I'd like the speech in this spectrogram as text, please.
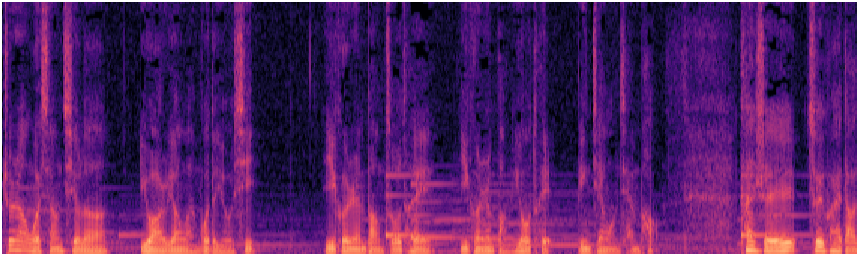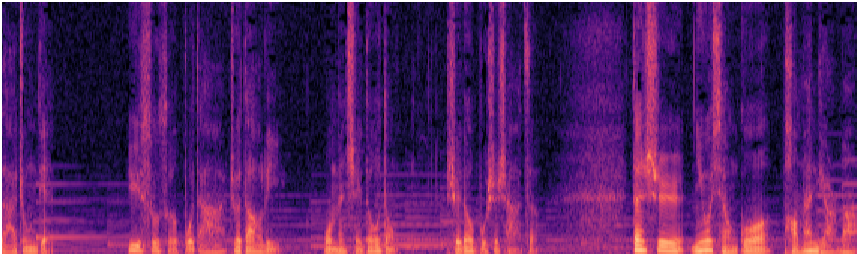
这让我想起了幼儿园玩过的游戏。一个人绑左腿，一个人绑右腿，并肩往前跑，看谁最快到达终点。欲速则不达，这道理我们谁都懂，谁都不是傻子。但是你有想过跑慢点儿吗？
